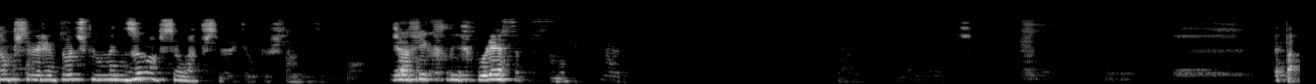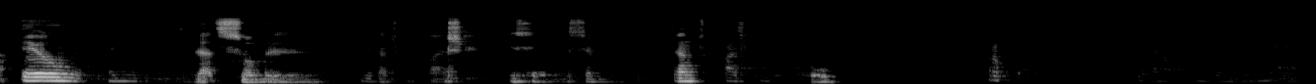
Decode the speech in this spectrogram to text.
Não perceberem todos, pelo menos uma pessoa vai perceber aquilo que eu estou a dizer. Já fico feliz por essa pessoa. Epá, eu tenho muita curiosidade sobre ditados populares e sobre a sabedoria. Portanto, acho que vou procurar aqui na nossa amiga internet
